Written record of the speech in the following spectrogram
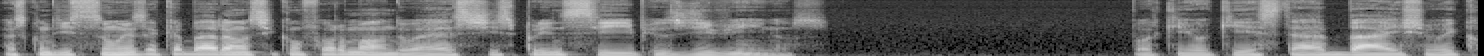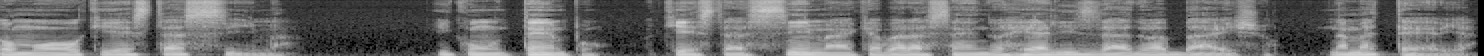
as condições acabarão se conformando a estes princípios divinos. Porque o que está abaixo é como o que está acima. E com o tempo, o que está acima acabará sendo realizado abaixo, na matéria.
